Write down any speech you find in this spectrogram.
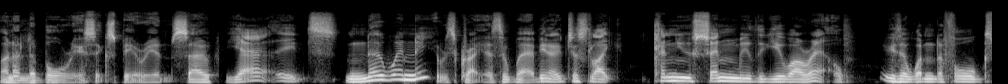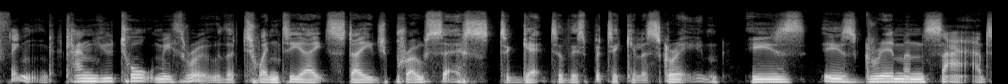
and a laborious experience. So yeah it's nowhere near as great as the web. You know just like can you send me the URL? Is a wonderful thing. Can you talk me through the 28 stage process to get to this particular screen? Is is grim and sad,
